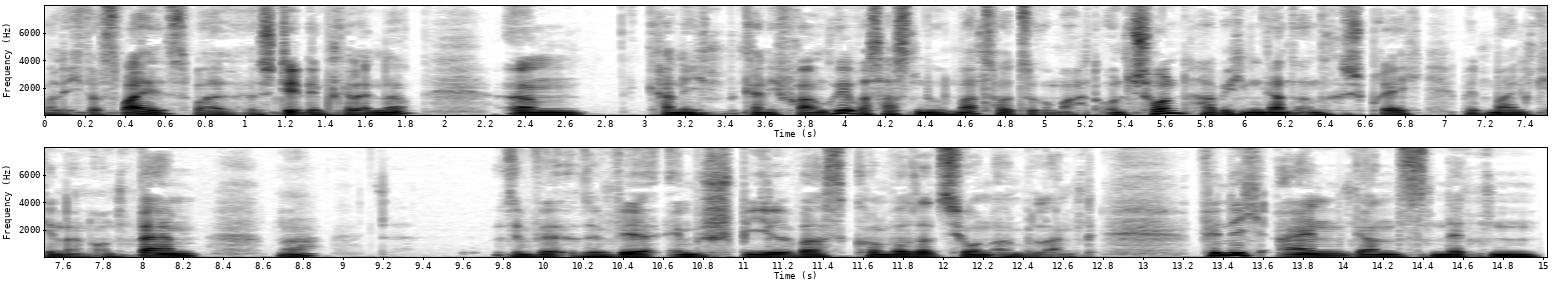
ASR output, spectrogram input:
weil ich das weiß, weil es steht im Kalender, ähm, kann ich, kann ich fragen, okay, was hast du und Mats heute so gemacht? Und schon habe ich ein ganz anderes Gespräch mit meinen Kindern. Und bam, na, sind wir, sind wir im Spiel, was Konversation anbelangt. Finde ich einen ganz netten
